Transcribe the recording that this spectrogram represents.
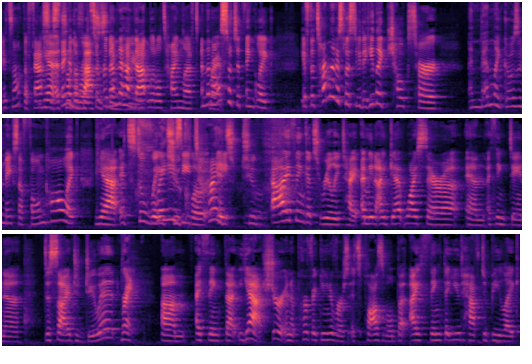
it's not the fastest Yeah, thing in the, world so for them to have that little time left and then Right. also to think like if the timeline is supposed to be that he like chokes her and then like goes and makes a phone call like Yeah, it's still way too close. tight. It's too. I think it's really tight. I mean, I get why Sarah and I think Dana decide to do it. right Um, I think that yeah, sure, in a perfect universe, it's plausible, but I think that you'd have to be like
